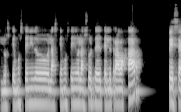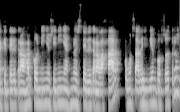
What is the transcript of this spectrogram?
Los que hemos tenido, las que hemos tenido la suerte de teletrabajar, pese a que teletrabajar con niños y niñas no es teletrabajar, como sabéis bien vosotros,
